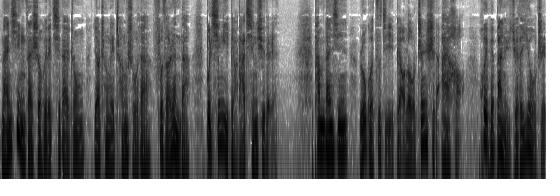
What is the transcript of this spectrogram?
男性在社会的期待中要成为成熟的、负责任的、不轻易表达情绪的人。他们担心，如果自己表露真实的爱好，会被伴侣觉得幼稚。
